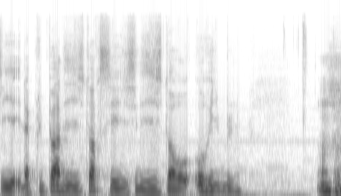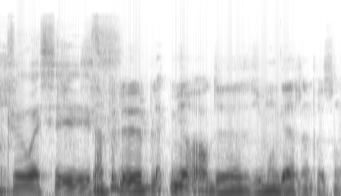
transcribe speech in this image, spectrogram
la plupart des histoires, c'est des histoires ho- horribles. Donc euh, ouais, c'est... C'est un peu le Black Mirror de- du manga, j'ai l'impression.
